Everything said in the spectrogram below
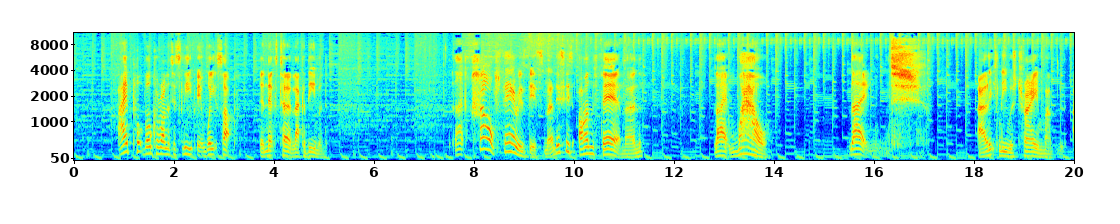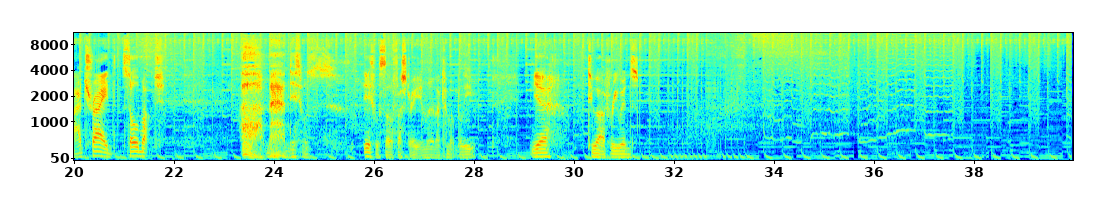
I put Volcarona to sleep it wakes up the next turn like a demon. Like how fair is this man? This is unfair man. Like wow. Like I literally was trying my I tried so much. Oh man, this was this was so frustrating, man. I cannot believe. Yeah, two out of three wins.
